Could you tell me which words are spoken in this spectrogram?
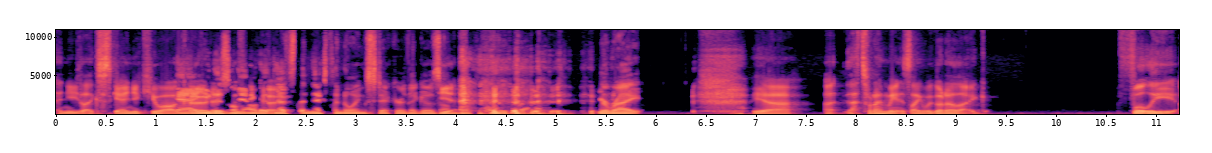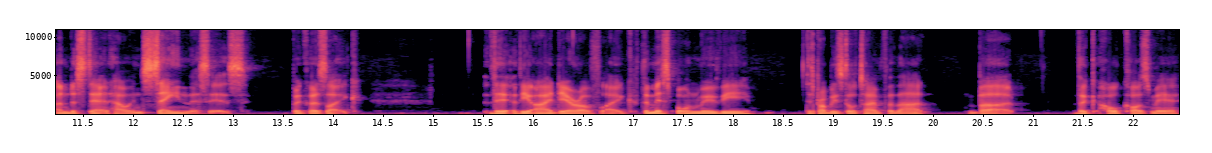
And you like scan your QR yeah, code. Yeah, you just nailed it. Go. That's the next annoying sticker that goes on. Yeah. You're right yeah, uh, that's what I mean. It's like we got to like fully understand how insane this is because like the the idea of like the Mistborn movie, there's probably still time for that, but the whole Cosmere,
